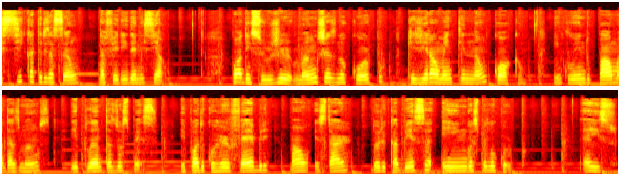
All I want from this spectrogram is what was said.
cicatrização da ferida inicial podem surgir manchas no corpo que geralmente não cocam, incluindo palma das mãos e plantas dos pés, e pode ocorrer febre, mal-estar, dor de cabeça e ínguas pelo corpo. É isso.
